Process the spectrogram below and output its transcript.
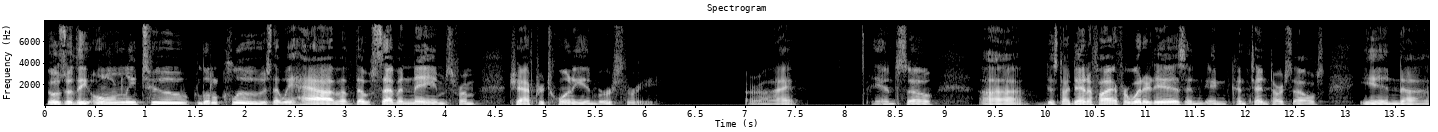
Those are the only two little clues that we have of those seven names from chapter 20 and verse 3. All right? And so uh, just identify it for what it is and, and content ourselves in, uh,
